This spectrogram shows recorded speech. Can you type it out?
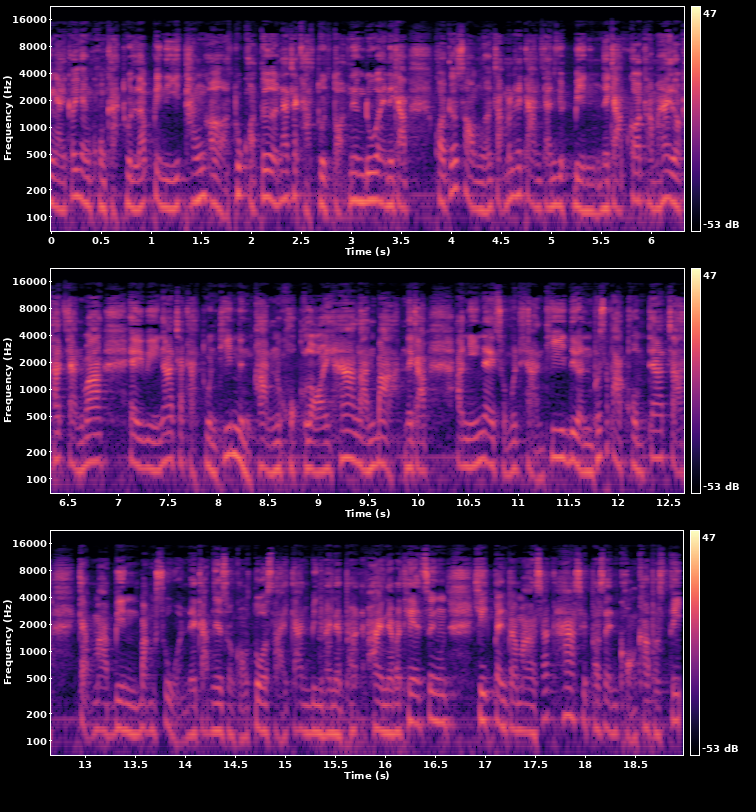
ยังไงก็ยังคงขาดทุนแล้วปีนี้ทั้งเอ่อทุก quarter น่าจะขาดทุนต่อเนื่องด้วยนะครับ quarter สองหลังจากมาตรการการหยุดบินนะครับก็ทำให้เราคาดการณ์ว่า AAV น่าจะขาดทุนที่ 1,605 ล้านบาทนะครับอันนี้ในสมมติฐานที่เดือนพฤษภาคมน่าจะกลับมาบินบางส่วนนะครับในส่วนของตัวสายการบินภายในภายในประเทศ ซึ่งคิดเป็นประมาณสัก 50%ของ capacity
